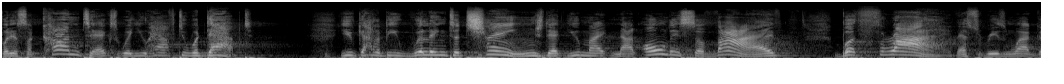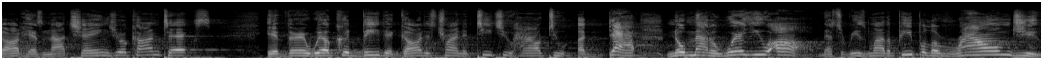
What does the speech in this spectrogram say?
but it's a context where you have to adapt. You've got to be willing to change that you might not only survive, but thrive. That's the reason why God has not changed your context. It very well could be that God is trying to teach you how to adapt no matter where you are. That's the reason why the people around you,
